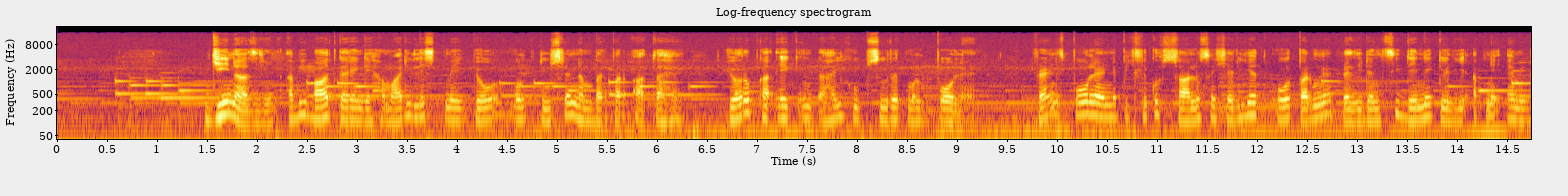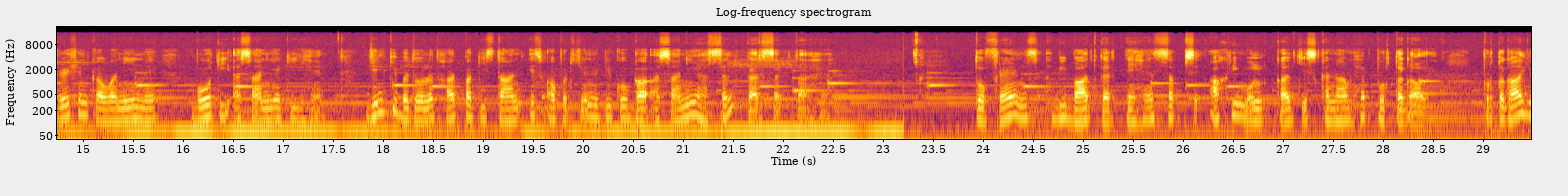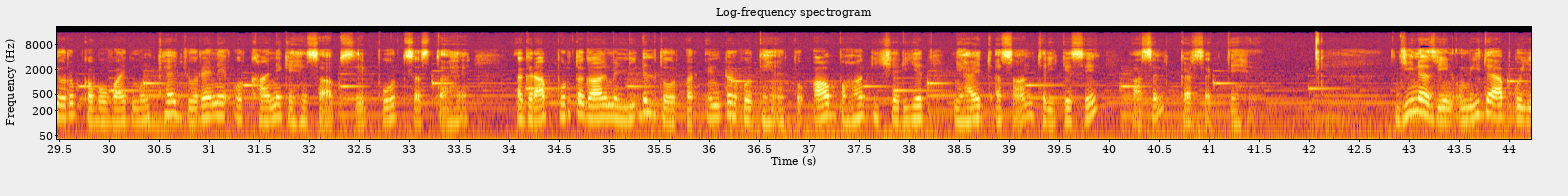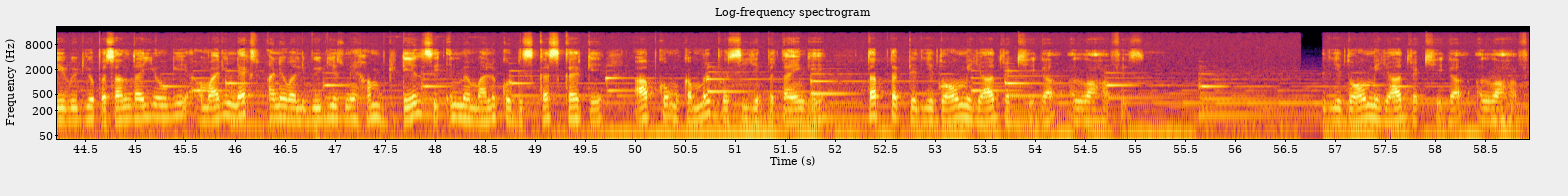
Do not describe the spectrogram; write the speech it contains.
जी नाजरीन, अभी बात करेंगे हमारी लिस्ट में जो मुल्क दूसरे नंबर पर आता है। यूरोप का एक इंतहाई खूबसूरत मुल्क पोलैंड। फ्रेंड्स, पोलैंड ने पिछले कुछ सालों से शरीयत और परमानेंट रेजिडेंसी देने के लिए अपने इमिग्रेशन कवानीन में बहुत ही आसानियाँ की हैं, जिनकी बदौलत हर पाकिस्तान इस अपॉर्चुनिटी को बसानी हासिल कर सकता है। तो फ्रेंड्स, अभी बात करते हैं सबसे आखिरी मुल्क का, जिसका नाम है पुर्तगाल। पुर्तगाल यूरोप का वो वाद मुल्क है जो रहने और खाने के हिसाब से बहुत सस्ता है। अगर आप पुर्तगाल में लीगल तौर पर इंटर होते हैं तो आप वहाँ की शरीयत नहायत आसान तरीके से हासिल कर सकते हैं। जी नाजीन उम्मीद है आपको ये वीडियो पसंद आई होगी। हमारी नेक्स्ट आने वाली वीडियोस में हम डिटेल से इन ममालिक को डिस्कस करके आपको मुकम्मल प्रोसीजर बताएँगे। तब तक के लिए दुआओं में याद रखिएगा। अल्लाह हाफिज़। ये दुआओं में याद रखिएगा। अल्लाह हाफिज़।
